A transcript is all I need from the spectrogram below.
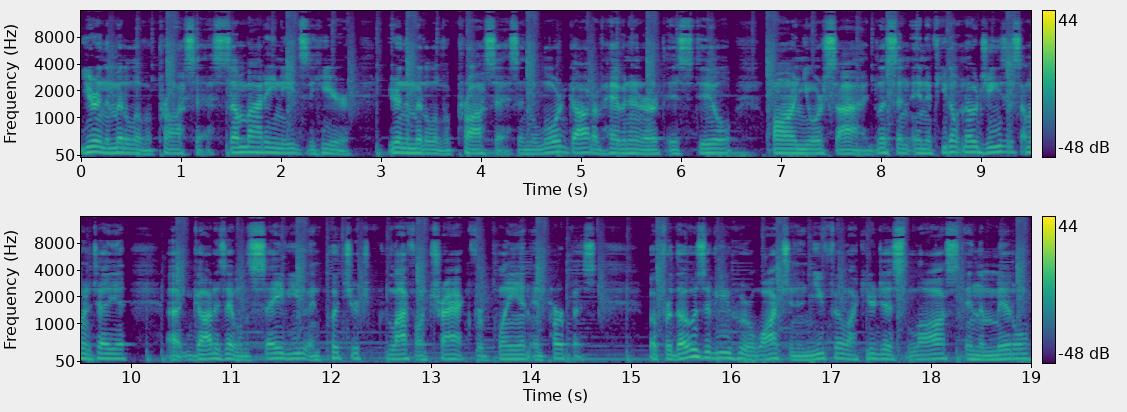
You're in the middle of a process. Somebody needs to hear you're in the middle of a process, and the Lord God of heaven and earth is still on your side. Listen, and if you don't know Jesus, I'm going to tell you, uh, God is able to save you and put your life on track for plan and purpose. But for those of you who are watching and you feel like you're just lost in the middle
